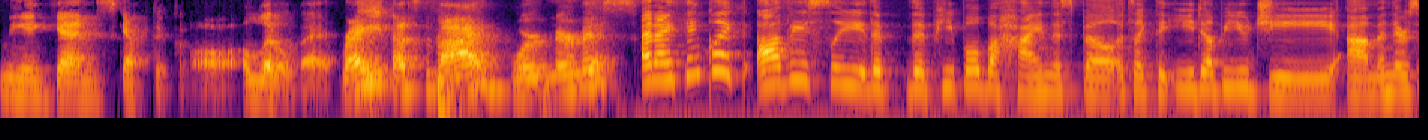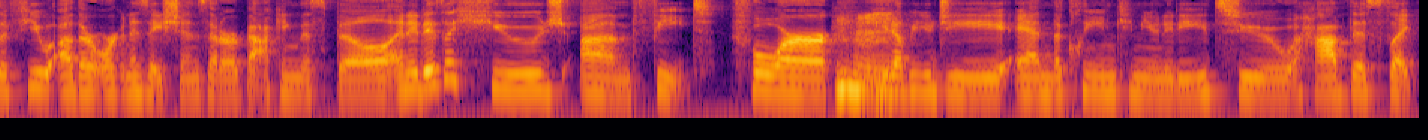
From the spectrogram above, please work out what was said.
me again skeptical a little bit, right? That's the vibe. We're nervous. And I think like obviously the the people behind this bill, it's like the EWG, um, and there's a few other organizations that are backing this bill, and it is a huge um, feat for mm-hmm. EWG and the clean community to have this like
